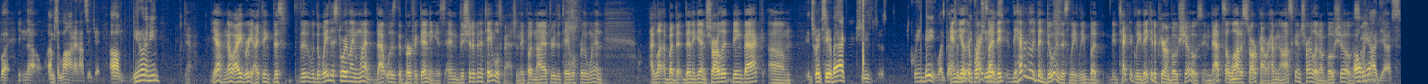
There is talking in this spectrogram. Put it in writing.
But no, I'm Solana, not CJ. Um, you know what I mean? Yeah, yeah. No, I agree. I think this the the way the storyline went, that was the perfect ending. Is and this should have been a tables match, and they put Nia through the table for the win. I li- but th- then again, Charlotte being back, um, It's great to see her back. She's just queen bee. Like that's and the other bright side, they is. they haven't really been doing this lately, but technically they could appear on both shows, and that's a lot of star power having Asuka and Charlotte on both shows. Oh my yeah. god, yes.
